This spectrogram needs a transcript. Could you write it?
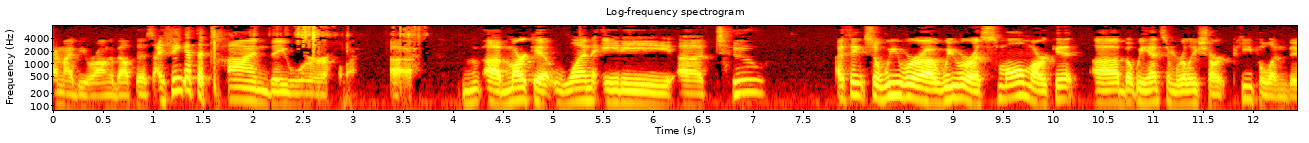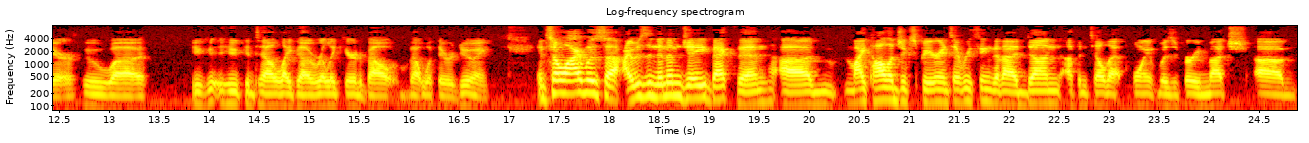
I might be wrong about this. I think at the time they were uh, uh, market 182. I think so. We were we were a small market, but we had some really sharp people in there who you could tell like really cared about about what they were doing and so I was uh, I was an MMJ back then. Uh, my college experience, everything that I had done up until that point, was very much um,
